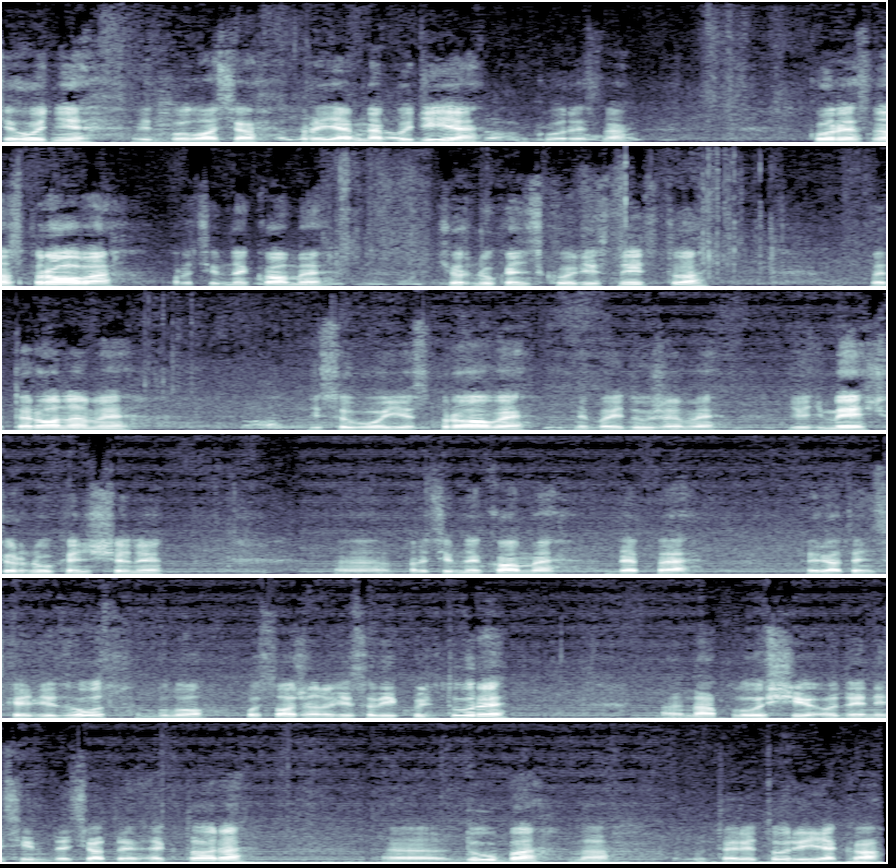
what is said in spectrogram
Сьогодні відбулася приємна подія, корисна, корисна справа працівниками Чорнуканського лісництва, ветеранами лісової справи, небайдужими людьми з Чорнуканщини, е, працівниками ДП Рятинський лісгосп було посаджено лісові культури е, на площі 1,7 гектара е, дуба на території, яка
